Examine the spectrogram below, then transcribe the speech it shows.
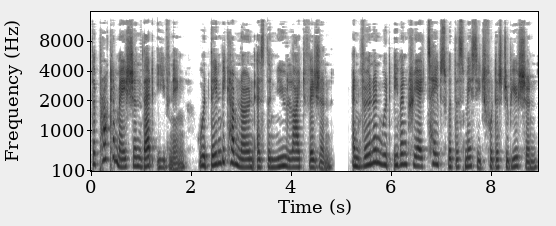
The proclamation that evening would then become known as the New Light Vision, and Vernon would even create tapes with this message for distribution.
